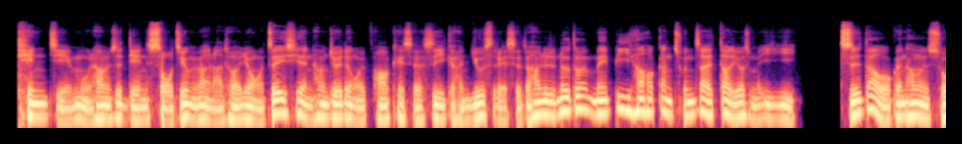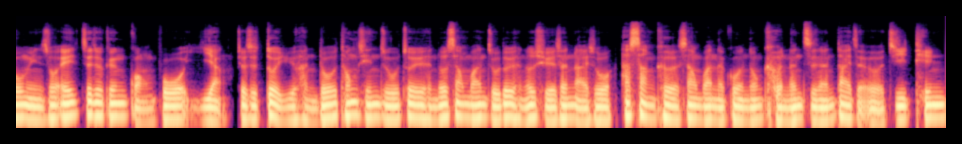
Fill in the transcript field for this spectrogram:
听节目，他们是连手机都没办法拿出来用。这一些人，他们就会认为 Podcast 是一个很 useless 的，他们就觉得那个东西没必要干，存在到底有什么意义？直到我跟他们说明说，哎，这就跟广播一样，就是对于很多通勤族，对于很多上班族，对于很多学生来说，他上课上班的过程中，可能只能戴着耳机听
